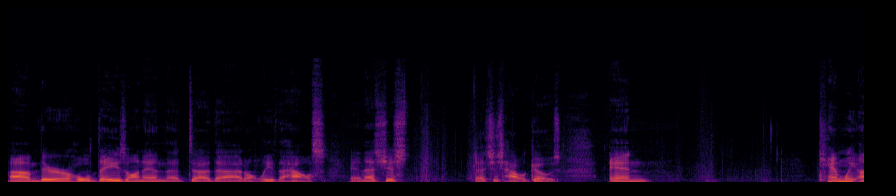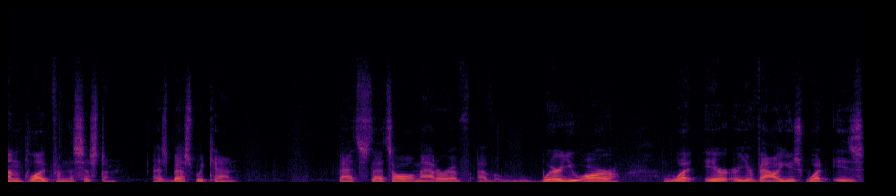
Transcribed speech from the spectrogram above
Um, there are whole days on end that uh, that I don't leave the house, and that's just that's just how it goes. And can we unplug from the system as best we can? That's that's all a matter of, of where you are, what are your values, what is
